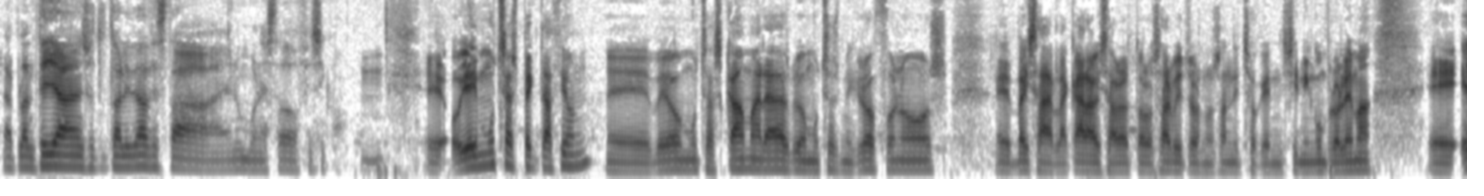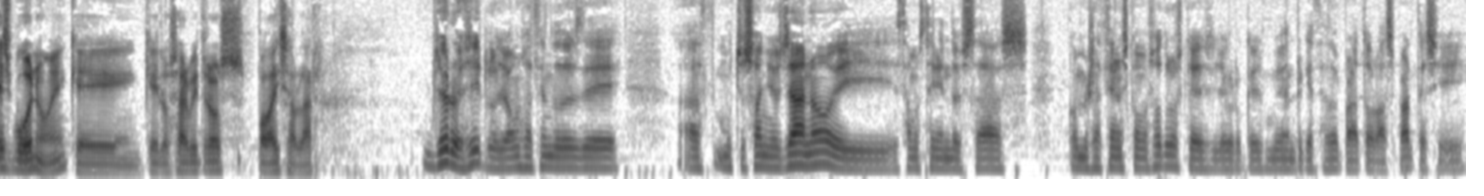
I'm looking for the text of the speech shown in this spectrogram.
la plantilla en su totalidad está en un buen estado físico. Eh, hoy hay mucha expectación, eh, veo muchas cámaras, veo muchos micrófonos, eh, vais a dar la cara, vais a hablar todos los árbitros, nos han dicho que sin ningún problema. es bueno que, que los árbitros podáis hablar. Yo creo que sí, lo llevamos haciendo desde hace muchos años ya, ¿no? Y estamos teniendo estas conversaciones con vosotros que yo creo que es muy enriquecedor para todas las partes. Y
